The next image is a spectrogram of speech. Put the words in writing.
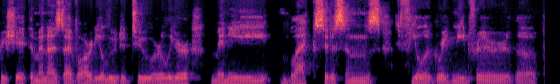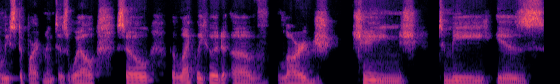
appreciate them. And as I've already alluded to earlier, many Black citizens feel a great need for the police department as well. So the likelihood of large change to me is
